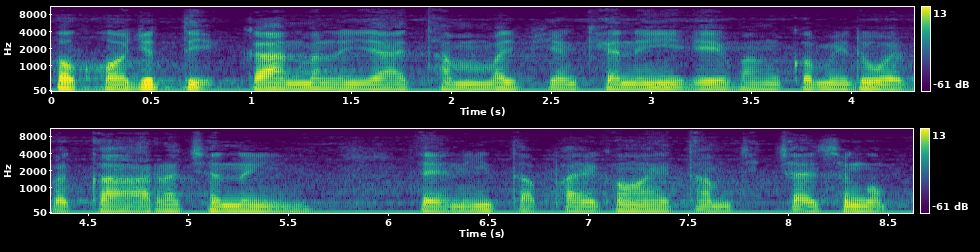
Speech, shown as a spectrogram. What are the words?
ก็ขอยุติการบรรยายธรรมไว้เพียงแค่นี้ เอวังก็ไม่ด้วยประการชนี แต่นี้ต่อไปก็ให้ทำจิตใจสงบ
